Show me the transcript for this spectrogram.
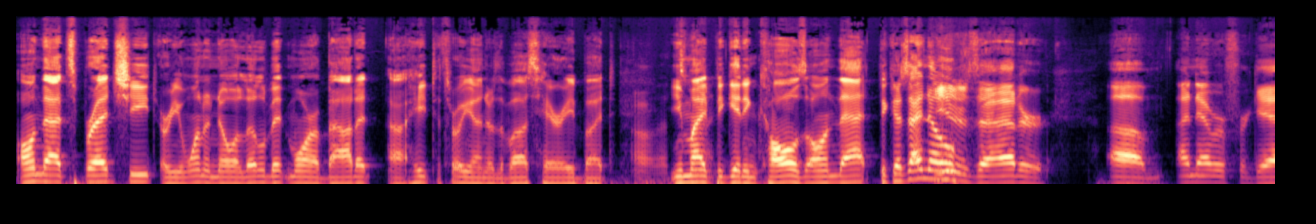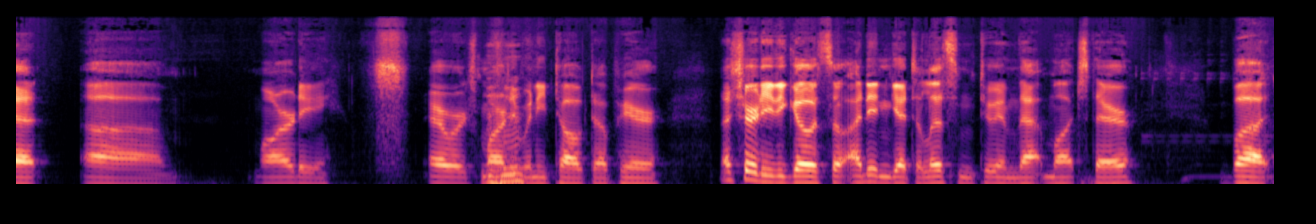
on that spreadsheet or you want to know a little bit more about it, I hate to throw you under the bus, Harry, but Oh, that's you might fine. be getting calls on that because I know. Either that or um, I never forget um, Marty, Airworks Marty, Mm-hmm. when he talked up here. Not sure did he go, so I didn't get to listen to him that much there. But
